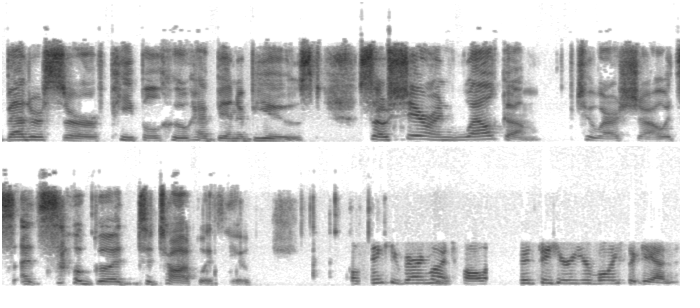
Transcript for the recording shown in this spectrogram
better serve people who have been abused. So, Sharon, welcome to our show. It's it's so good to talk with you. Well, thank you very much, Paula. Good to hear your voice again.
